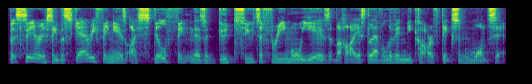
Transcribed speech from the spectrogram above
But seriously, the scary thing is, I still think there's a good two to three more years at the highest level of IndyCar if Dixon wants it.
